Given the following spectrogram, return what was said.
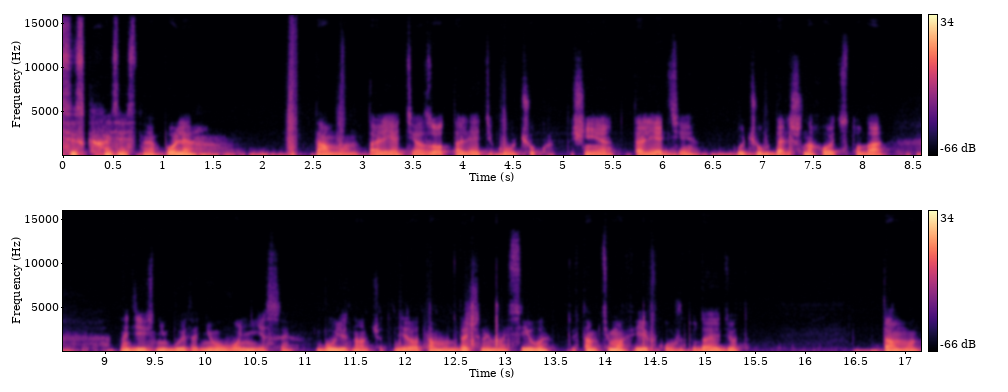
сельскохозяйственное поле. Там вон Тольятти Азот, Тольятти Каучук, точнее Тольятти Каучук дальше находится туда. Надеюсь, не будет от него вони, если будет, надо что-то делать. Там вон дачные массивы, то есть там Тимофеевка уже туда идет. Там вон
